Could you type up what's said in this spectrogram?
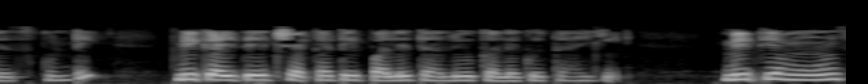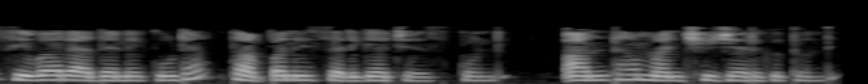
చేసుకుంటే మీకైతే చక్కటి ఫలితాలు కలుగుతాయి. నిత్యము శివారాధన కూడా తప్పనిసరిగా చేసుకోండి. అంతా మంచి జరుగుతుంది.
